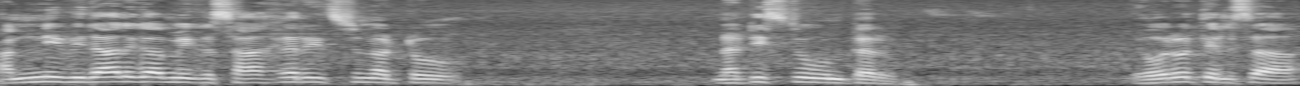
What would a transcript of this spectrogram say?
అన్ని విధాలుగా మీకు సహకరిస్తున్నట్టు నటిస్తూ ఉంటారు. ఎవరో తెలుసా?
